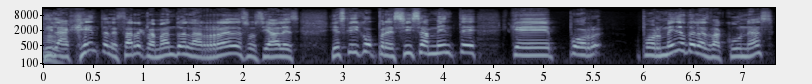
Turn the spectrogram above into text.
y la gente le está reclamando en las redes sociales. Y es que dijo precisamente que por por medio de las vacunas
